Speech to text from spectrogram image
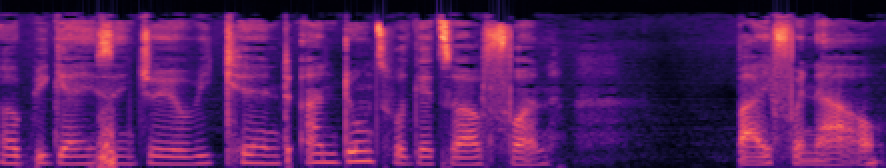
I hope you guys enjoy your weekend and don't forget to have fun. Bye for now.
